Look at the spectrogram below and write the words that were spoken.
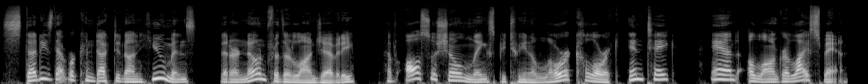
studies that were conducted on humans that are known for their longevity have also shown links between a lower caloric intake and a longer lifespan.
